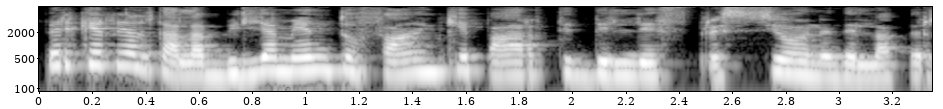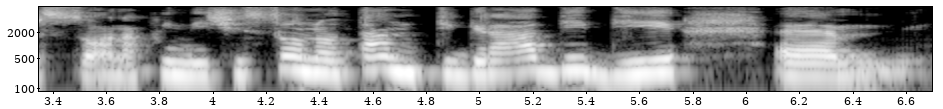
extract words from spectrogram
perché in realtà l'abbigliamento fa anche parte dell'espressione della persona, quindi ci sono tanti gradi di... Eh,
